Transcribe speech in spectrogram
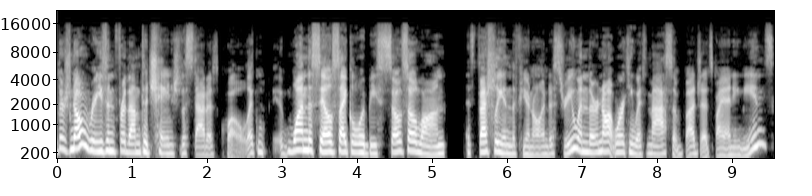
there's no reason for them to change the status quo. Like one, the sales cycle would be so, so long, especially in the funeral industry when they're not working with massive budgets by any means.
